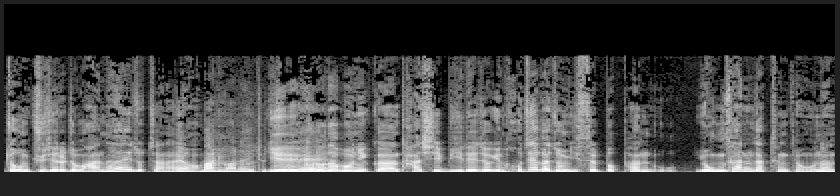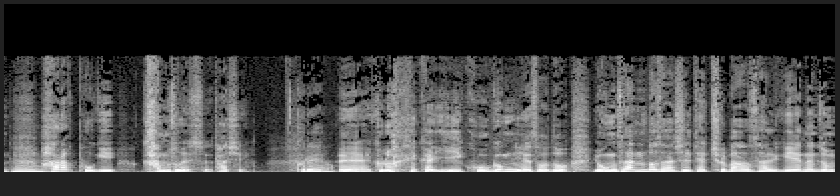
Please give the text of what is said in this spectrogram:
조금 규제를 좀 완화해 줬잖아요. 많이 완화해 줬죠. 예, 네. 그러다 보니까 다시 미래적인 호재가 좀 있을 법한 용산 같은 경우는 음. 하락폭이 감소했어요, 다시. 그래요? 예. 네, 그러니까 이 고금리에서도 용산도 사실 대출 받아서 살기에는 좀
